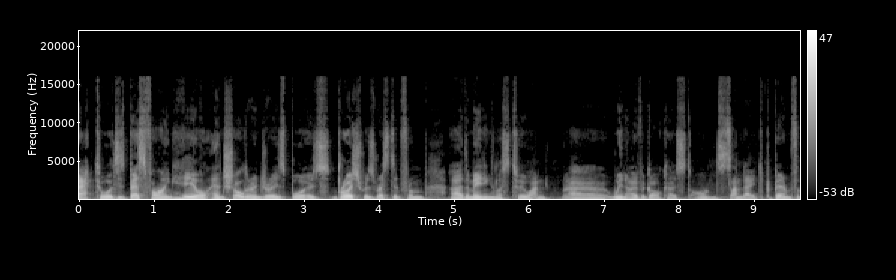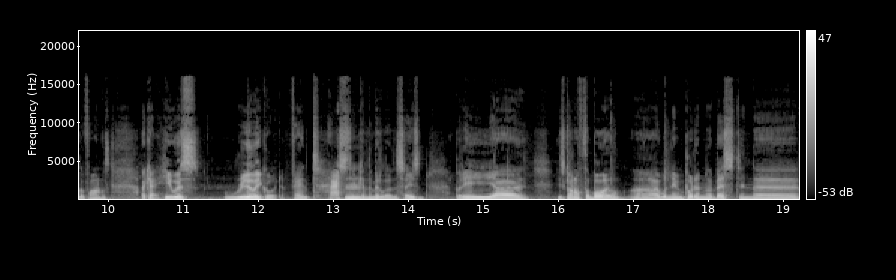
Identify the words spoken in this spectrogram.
back towards his best following heel and shoulder injuries, Broich, Broich was rested from uh, the meaningless 2 1 uh, win over Gold Coast on Sunday to prepare him for the finals. Okay, he was really good, fantastic Mm. in the middle of the season, but he uh, he's gone off the boil. Uh, I wouldn't even put him the best in the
